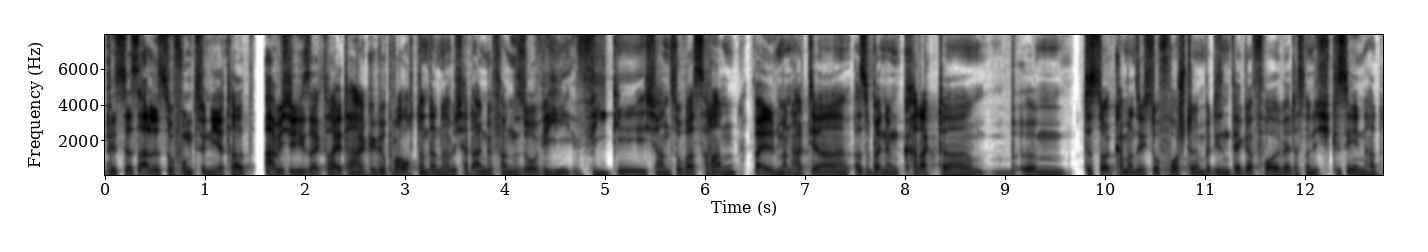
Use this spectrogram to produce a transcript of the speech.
Bis das alles so funktioniert hat, habe ich wie gesagt drei Tage gebraucht und dann habe ich halt angefangen, so wie, wie gehe ich an sowas ran? Weil man hat ja, also bei einem Charakter, ähm, das soll, kann man sich so vorstellen, bei diesem Daggerfall, wer das noch nicht gesehen hat,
